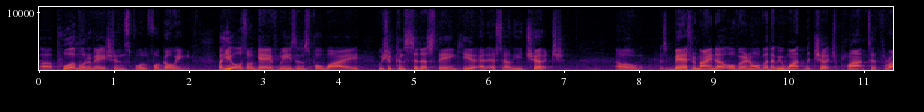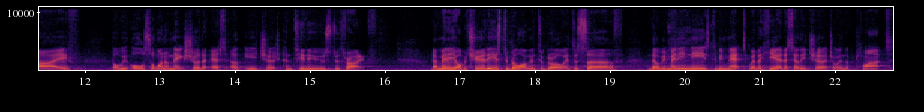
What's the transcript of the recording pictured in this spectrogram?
Uh, poor motivations for, for going. But he also gave reasons for why we should consider staying here at SLE Church. Uh, it's a bears reminder over and over that we want the church plant to thrive, but we also want to make sure that SLE Church continues to thrive. There are many opportunities to belong and to grow and to serve. There will be many needs to be met, whether here at SLE Church or in the plant.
